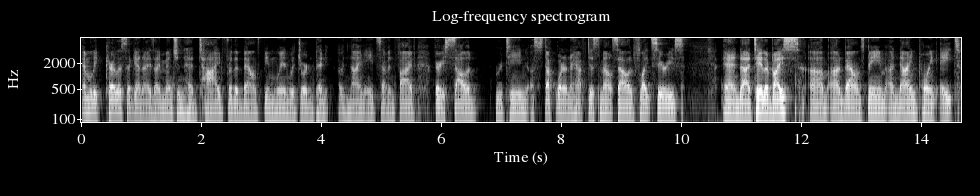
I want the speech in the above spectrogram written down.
Emily Careless, again, as I mentioned, had tied for the balance beam win with Jordan Penny with 9875. Very solid routine, a stuck one and a half dismount, solid flight series. And uh, Taylor Bice um, on balance beam, a 9.8.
